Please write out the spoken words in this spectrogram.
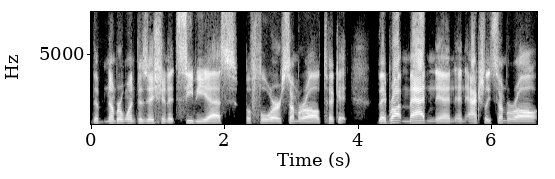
the number one position at CBS before Summerall took it. They brought Madden in, and actually Summerall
